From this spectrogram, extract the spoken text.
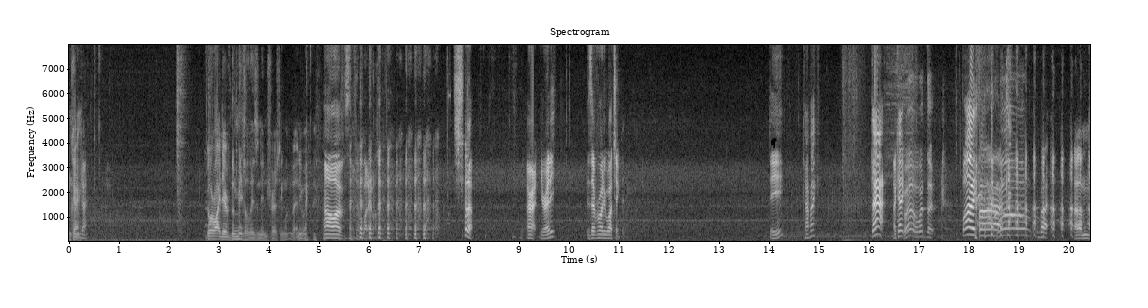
Okay. Okay. Your idea of the middle is an interesting one, but anyway. Oh, I've, whatever. Shut up. All right, you ready? Is everybody watching? D, Capac? Gah! Okay, Whoa, what the? bye. Whoa! Um,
